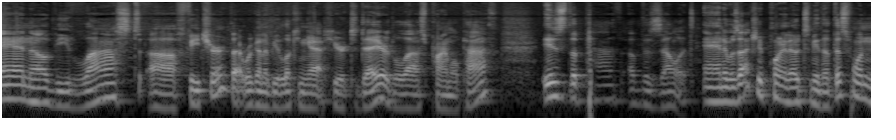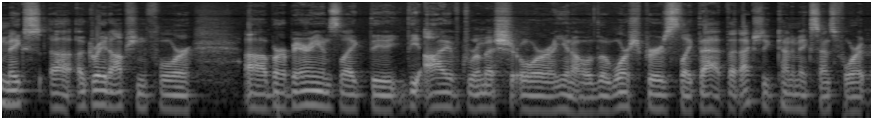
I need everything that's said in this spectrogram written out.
And now the last uh, feature that we're going to be looking at here today, or the last primal path, is the Path of the Zealot. And it was actually pointed out to me that this one makes uh, a great option for uh, barbarians like the the Eye of Gruumsh or you know the worshippers like that. That actually kind of makes sense for it.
